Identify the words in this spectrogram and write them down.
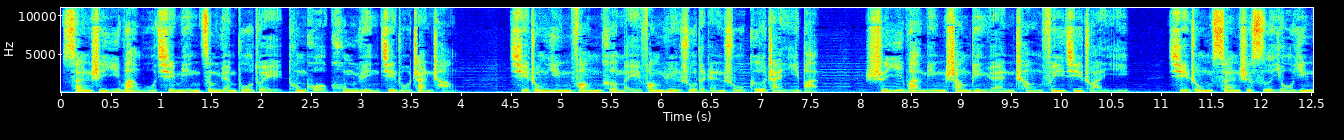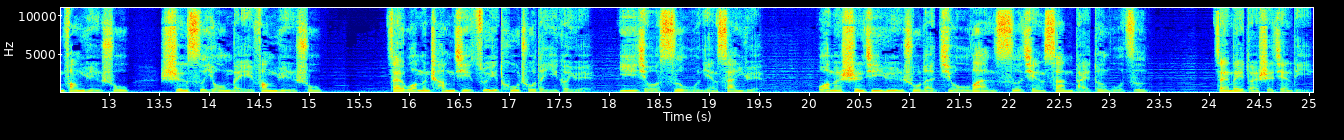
三十一万五千名增援部队通过空运进入战场，其中英方和美方运输的人数各占一半。十一万名伤病员乘飞机转移，其中三十四由英方运输，十四由美方运输。在我们成绩最突出的一个月，一九四五年三月，我们实际运输了九万四千三百吨物资。在那段时间里。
